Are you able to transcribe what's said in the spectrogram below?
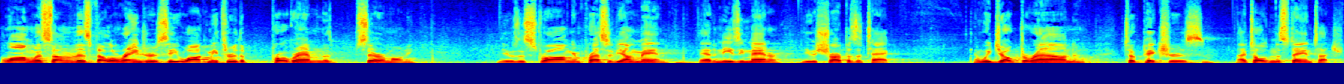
Along with some of his fellow Rangers, he walked me through the program and the ceremony. He was a strong, impressive young man, he had an easy manner, he was sharp as a tack. And we joked around and took pictures, and I told him to stay in touch.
